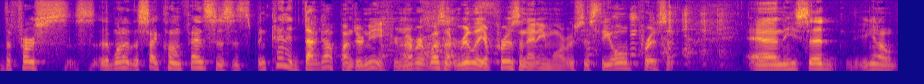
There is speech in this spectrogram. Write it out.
the first one of the cyclone fences it's been kind of dug up underneath remember it wasn't really a prison anymore it was just the old prison and he said you know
